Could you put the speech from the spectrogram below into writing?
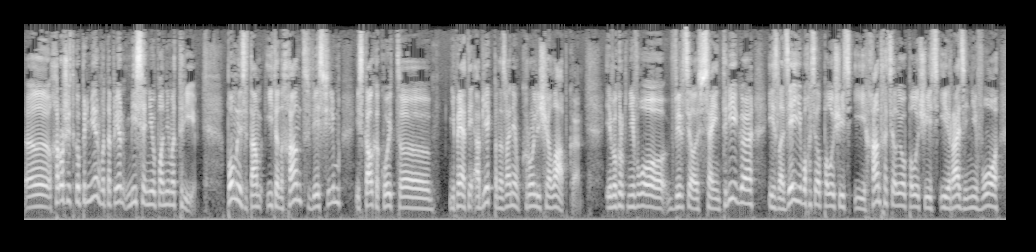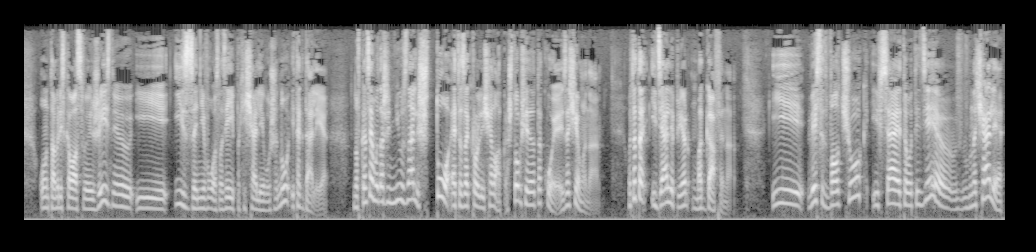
Э, хороший такой пример, вот, например, «Миссия невыполнима 3». Помните, там Итан Хант весь фильм искал какой-то непонятный объект под названием «Кроличья лапка». И вокруг него вертелась вся интрига, и злодей его хотел получить, и Хант хотел его получить, и ради него он там рисковал своей жизнью, и из-за него злодеи похищали его жену и так далее. Но в конце мы даже не узнали, что это за кроличья лапка, что вообще это такое, и зачем она. Вот это идеальный пример МакГаффина. И весь этот волчок и вся эта вот идея в начале,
